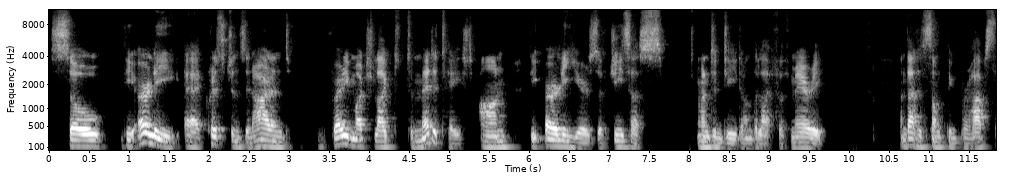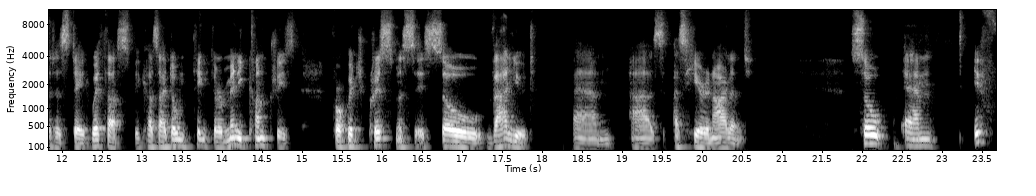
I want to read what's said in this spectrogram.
So the early uh, Christians in Ireland very much liked to meditate on the early years of Jesus and indeed on the life of Mary. And that is something perhaps that has stayed with us because I don't think there are many countries for which Christmas is so valued um, as, as here in Ireland. So um, if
